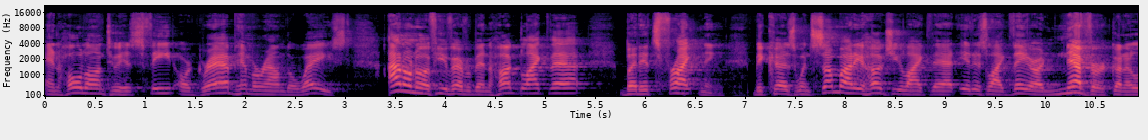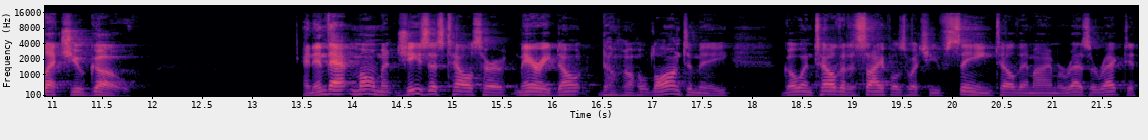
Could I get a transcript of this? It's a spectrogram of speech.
and hold on to his feet or grab him around the waist. I don't know if you've ever been hugged like that, but it's frightening because when somebody hugs you like that, it is like they are never going to let you go. And in that moment, Jesus tells her, Mary, don't, don't hold on to me. Go and tell the disciples what you've seen. Tell them I am resurrected.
